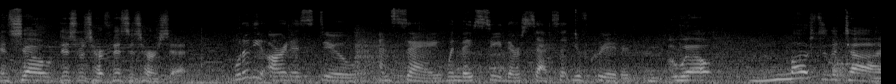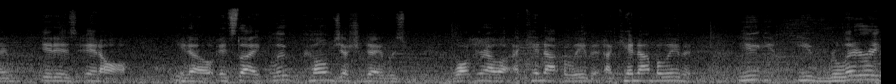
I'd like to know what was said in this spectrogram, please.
and so this was her. This is her set. What do the artists do and say when they see their sets that you've created? Well, most of the time it is in awe. You know, it's like Luke Combs yesterday was walking around I cannot believe it. I cannot believe it. You, you have literally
